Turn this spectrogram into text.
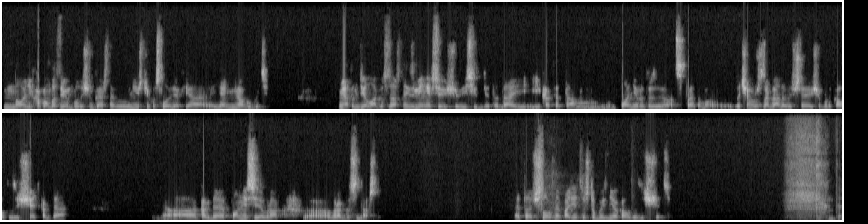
Но ни в каком обозримом будущем, конечно, в нынешних условиях я, я не могу быть. У меня там дело о государственной измене все еще висит где-то, да, и, и как-то там планирует развиваться. Поэтому зачем уже загадывать, что я еще буду кого-то защищать, когда, а, когда я вполне себе враг, а, враг государства. Это очень сложная позиция, чтобы из нее кого-то защищать. Да,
